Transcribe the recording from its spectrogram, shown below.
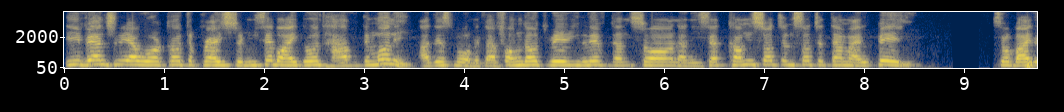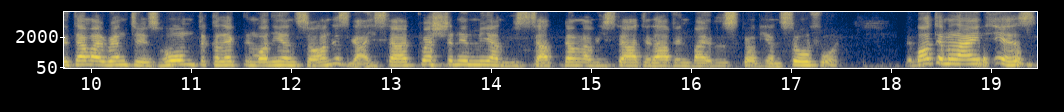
Eventually, I worked out the price to him. He said, Well, I don't have the money at this moment. I found out where he lived and so on. And he said, Come such and such a time, I'll pay you. So by the time I went to his home to collect the money and so on, this guy started questioning me and we sat down and we started having Bible study and so forth. The bottom line is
